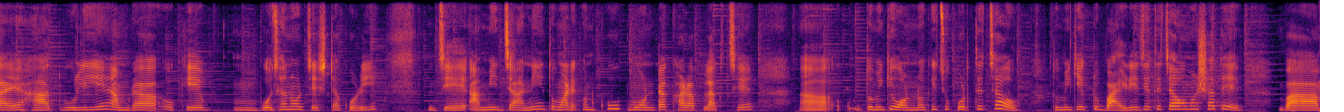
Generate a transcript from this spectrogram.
গায়ে হাত বুলিয়ে আমরা ওকে বোঝানোর চেষ্টা করি যে, আমি জানি তোমার এখন খুব মনটা খারাপ লাগছে তুমি কি অন্য কিছু করতে চাও? তুমি কি একটু বাইরে যেতে চাও আমার সাথে? বা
